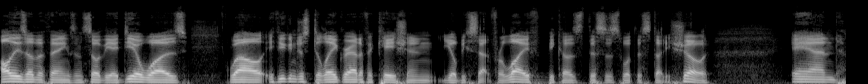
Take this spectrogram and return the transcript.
All these other things. And so the idea was, well, if you can just delay gratification, you'll be set for life because this is what this study showed. And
